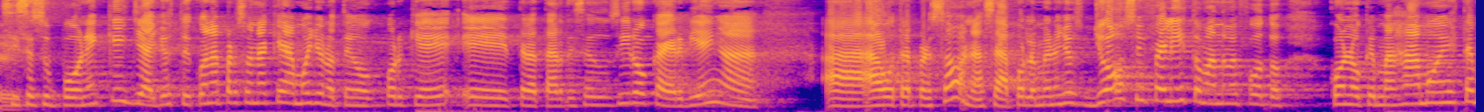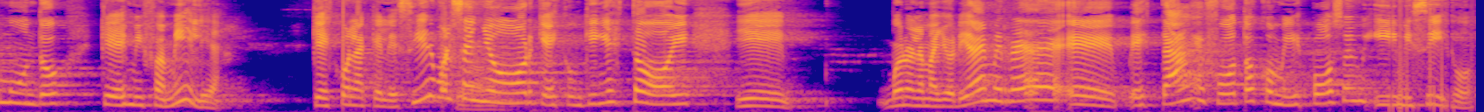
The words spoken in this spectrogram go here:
Si se supone que ya yo estoy con la persona que amo, yo no tengo por qué eh, tratar de seducir o caer bien a, a, otra persona. O sea, por lo menos yo, yo soy feliz tomándome fotos con lo que más amo en este mundo, que es mi familia, que es con la que le sirvo al Señor, que es con quien estoy. Y bueno, la mayoría de mis redes eh, están en fotos con mi esposo y, mis hijos.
